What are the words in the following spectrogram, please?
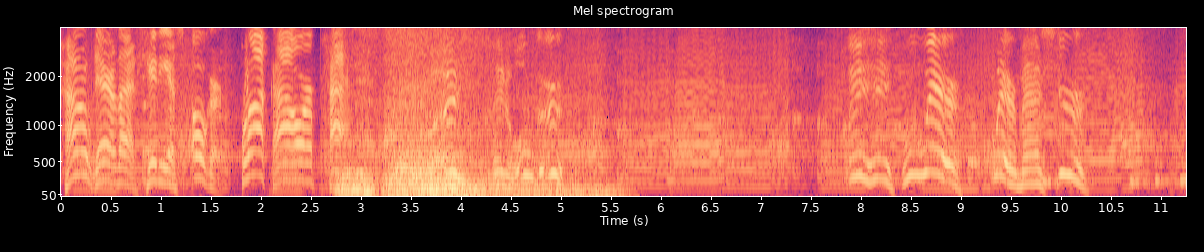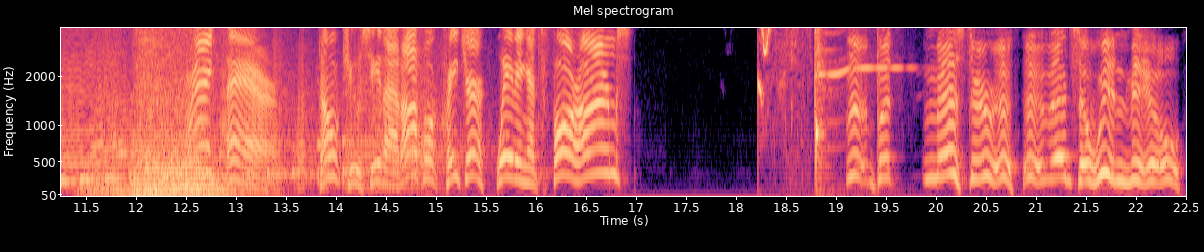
How dare that hideous ogre block our path? What? An ogre? Eh, Where? Where, master? Right there! Don't you see that awful creature waving its forearms? Uh, But, master, uh, uh, that's a windmill.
